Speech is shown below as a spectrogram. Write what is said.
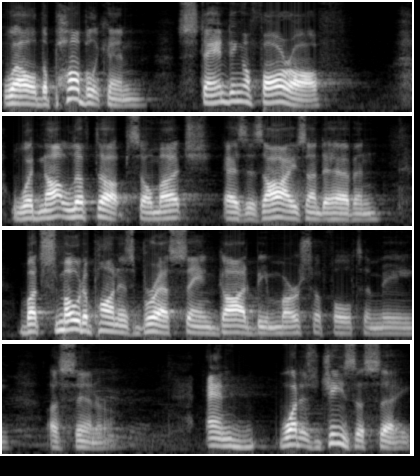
Well, the publican, standing afar off, would not lift up so much as his eyes unto heaven, but smote upon his breast, saying, God be merciful to me, a sinner. And what does Jesus say?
